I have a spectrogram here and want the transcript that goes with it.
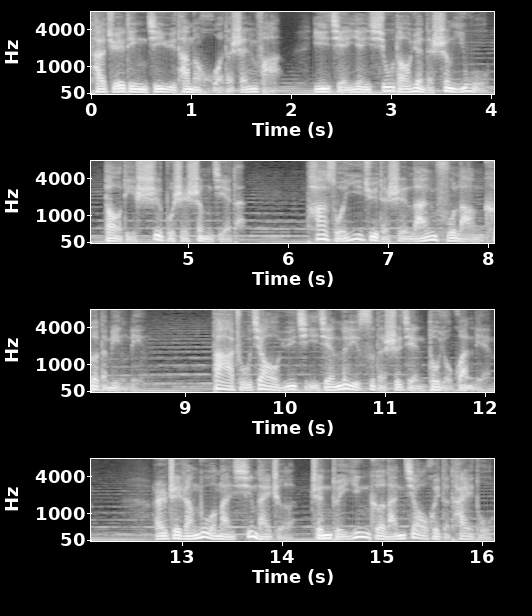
他决定给予他们火的神罚，以检验修道院的圣遗物到底是不是圣洁的。他所依据的是兰弗朗克的命令。大主教与几件类似的事件都有关联，而这让诺曼新来者针对英格兰教会的态度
